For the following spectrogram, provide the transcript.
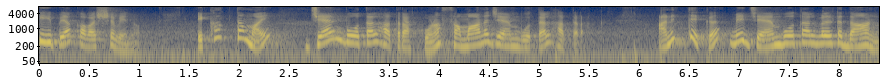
කිහිපයක් අවශ්‍ය වෙනවා. එකක් තමයි ජෑම් බෝතල් හතරක් වුණා සමාන ජෑම් බෝතල් හතරක්. අනිත් එක මේ ජෑම් බෝතල් වලට දාන්න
